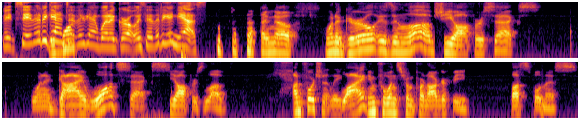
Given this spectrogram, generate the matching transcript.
Wait, say that again. Say that again. When a girl, say that again. Yes. I know. When a girl is in love, she offers sex. When a guy wants sex, he offers love. Yeah. Unfortunately, why? Influence from pornography lustfulness.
